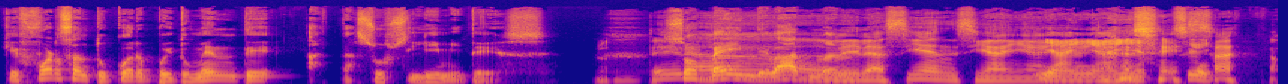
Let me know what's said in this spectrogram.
que fuerzan tu cuerpo y tu mente hasta sus límites. Sos Bane de Batman. De la ciencia. Sí. Exacto.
